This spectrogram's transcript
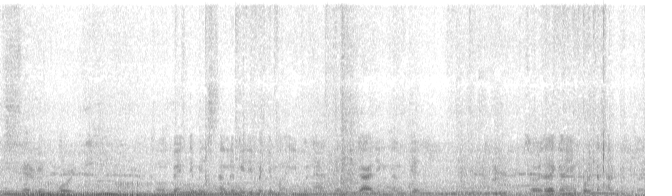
is 7.40. So 20 minutes nang lumilipad yung mga ibon natin galing ng Jen Luna. So lalagyan na yung forecast natin dito.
